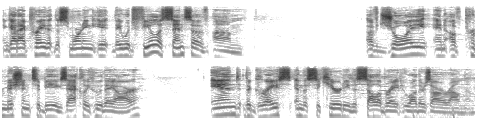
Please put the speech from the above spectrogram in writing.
And God, I pray that this morning it, they would feel a sense of um, of joy and of permission to be exactly who they are, and the grace and the security to celebrate who others are around them.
